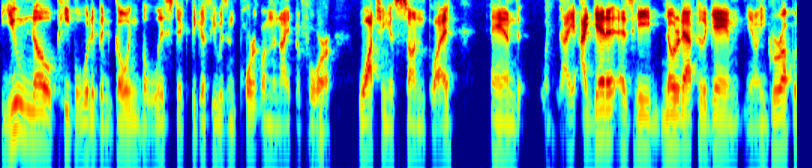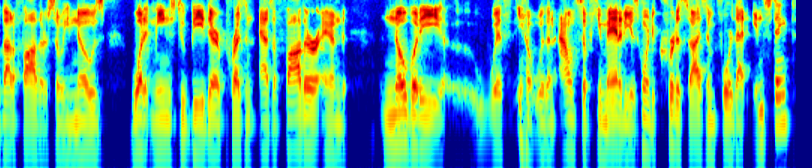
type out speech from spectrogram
you know, people would have been going ballistic because he was in Portland the night before watching his son play. And I, I get it, as he noted after the game, you know, he grew up without a father, so he knows what it means to be there present as a father. And nobody with, you know, with an ounce of humanity is going to criticize him for that instinct.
